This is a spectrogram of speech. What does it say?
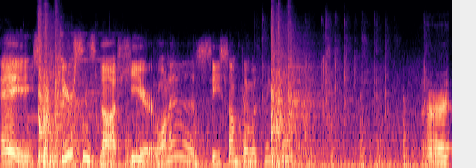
Hey, so Pearson's not here. Wanna see something with me? Alright.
